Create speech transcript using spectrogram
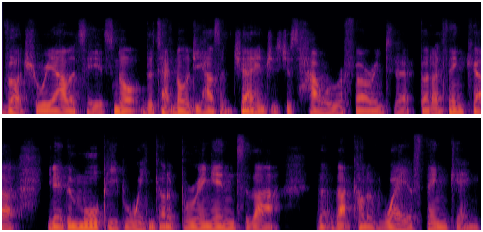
virtual reality. It's not the technology hasn't changed. It's just how we're referring to it. But I think, uh, you know, the more people we can kind of bring into that, that, that kind of way of thinking,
